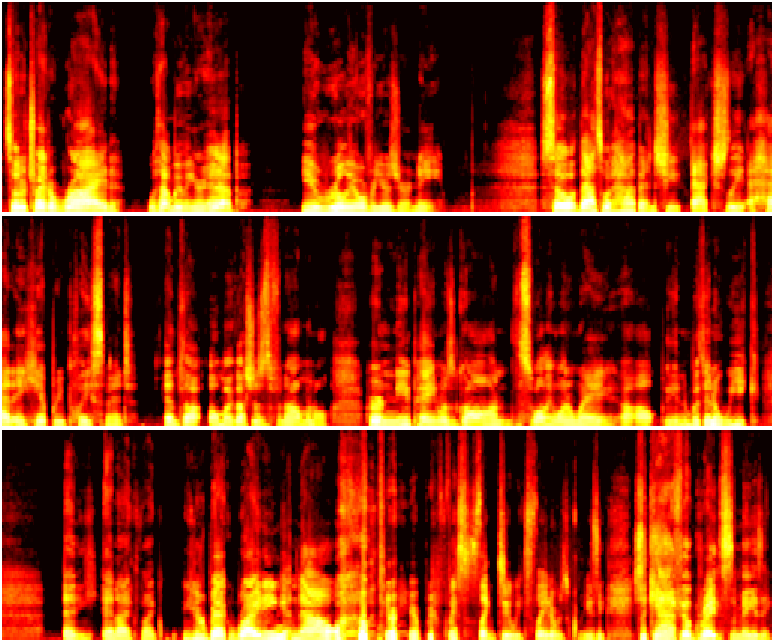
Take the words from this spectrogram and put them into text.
So to try to ride without moving your hip, you really overuse your knee. So that's what happened. She actually had a hip replacement and thought, oh my gosh, this is phenomenal. Her knee pain was gone, the swelling went away uh, within a week and and I'm like, you're back riding now with your hip replacement. Like two weeks later, it was crazy. She's like, yeah, I feel great. This is amazing.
